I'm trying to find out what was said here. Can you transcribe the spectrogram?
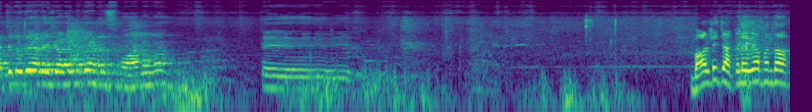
ਅੱਜ ਲੁਧਿਆਣੇ ਜਾਣਾ ਲੁਧਿਆਣੇ ਦਾ ਸਮਾਨ ਆਉਣਾ ਤੇ ਬਾਲਟੀ ਚੱਕ ਲੇਗਾ ਬੰਦਾ।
